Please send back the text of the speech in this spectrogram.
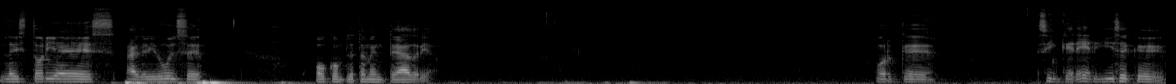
la historia es agridulce o completamente agria. Porque sin querer hice que,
